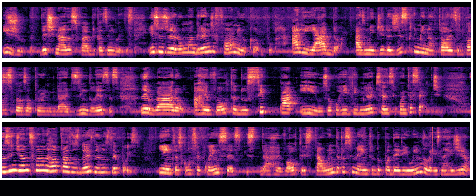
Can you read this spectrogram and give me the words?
e juta, destinadas às fábricas inglesas. Isso gerou uma grande fome no campo, aliada as medidas discriminatórias impostas pelas autoridades inglesas levaram à revolta dos Cipaios, ocorrida em 1857. Os indianos foram derrotados dois anos depois, e entre as consequências da revolta está o endurecimento do poderio inglês na região.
